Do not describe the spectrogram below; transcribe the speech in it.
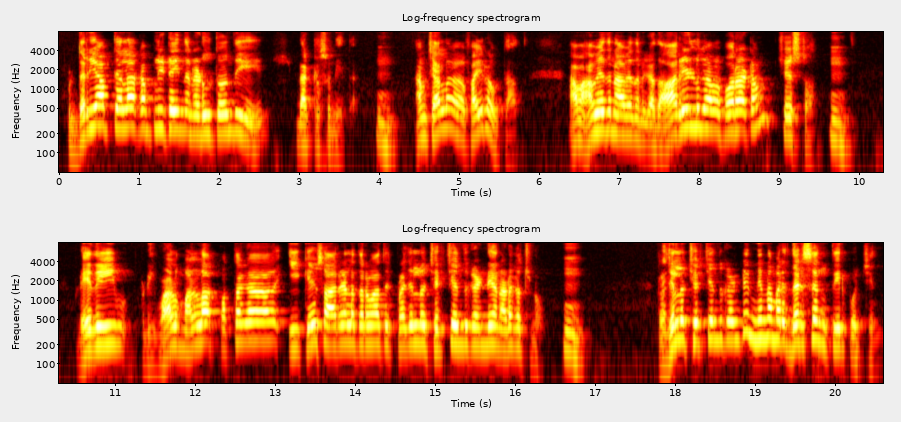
ఇప్పుడు దర్యాప్తు ఎలా కంప్లీట్ అయిందని అడుగుతోంది డాక్టర్ సునీత. ఆమె చాలా ఫైర్ అవుతుంది. ఆమె ఆవేదన ఆవేదన కాదు ఆరేళ్ళుగా ఆమె పోరాటం చేస్తోంది. ఉమ్, ఇప్పుడు ఏది ఇప్పుడు ఇవాళ మళ్ళా కొత్తగా ఈ కేసు ఆరేళ్ళ తర్వాత ప్రజల్లో చర్చ ఎందుకండి అని అడగచ్చు నువ్వు. ప్రజల్లో చర్చ ఎందుకంటే నిన్న మరి దర్శన్ తీర్పు వచ్చింది.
